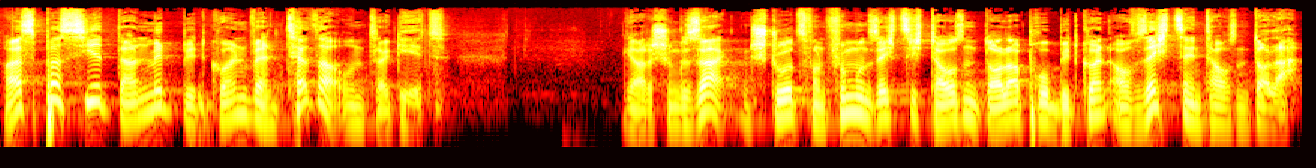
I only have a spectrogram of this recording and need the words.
Was passiert dann mit Bitcoin, wenn Tether untergeht? Gerade schon gesagt, ein Sturz von 65.000 Dollar pro Bitcoin auf 16.000 Dollar.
